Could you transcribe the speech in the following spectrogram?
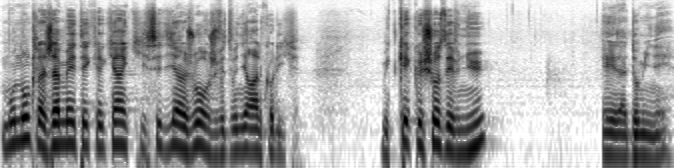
mon oncle n'a jamais été quelqu'un qui s'est dit un jour, je vais devenir alcoolique. Mais quelque chose est venu et il a dominé.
